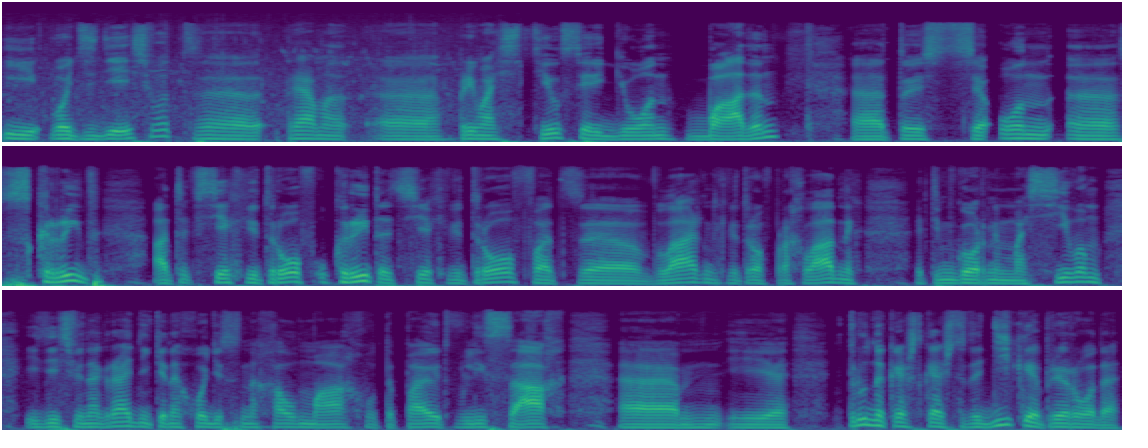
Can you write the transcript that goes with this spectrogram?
и вот здесь вот э, прямо э, примостился регион Баден, э, то есть он э, скрыт от всех ветров, укрыт от всех ветров, от э, влажных ветров, прохладных, этим горным массивом. И здесь виноградники находятся на холмах, утопают в лесах. Э, и трудно, конечно, сказать, что это дикая природа,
